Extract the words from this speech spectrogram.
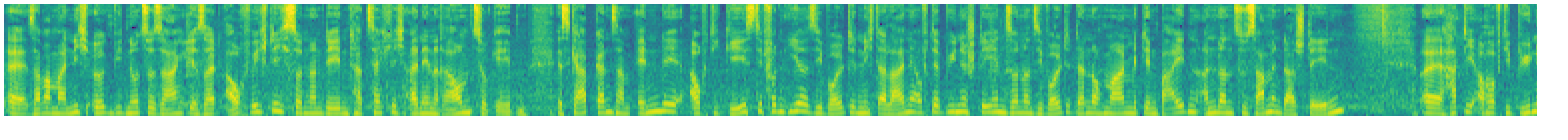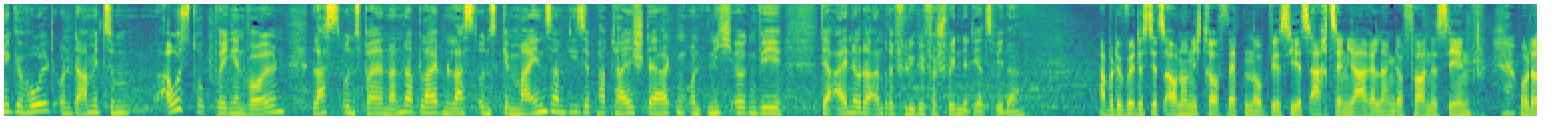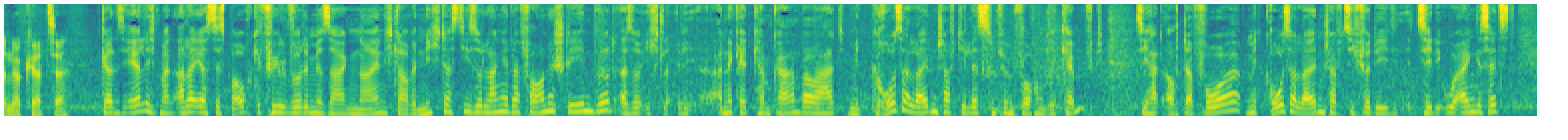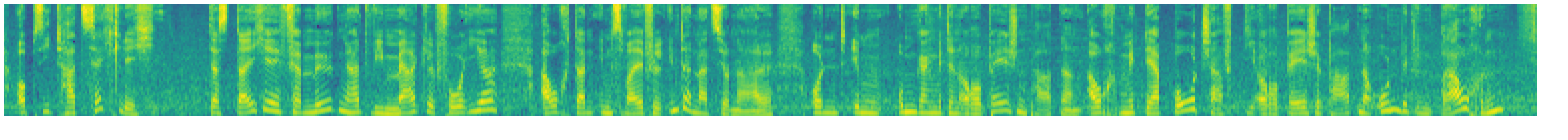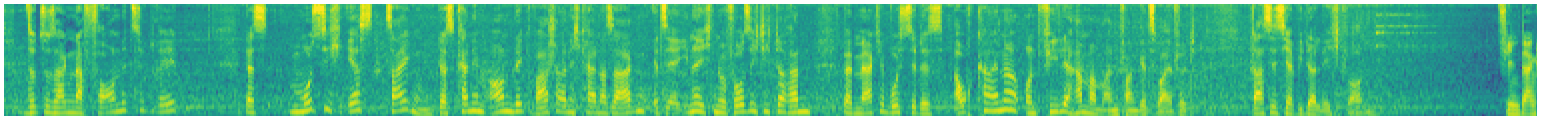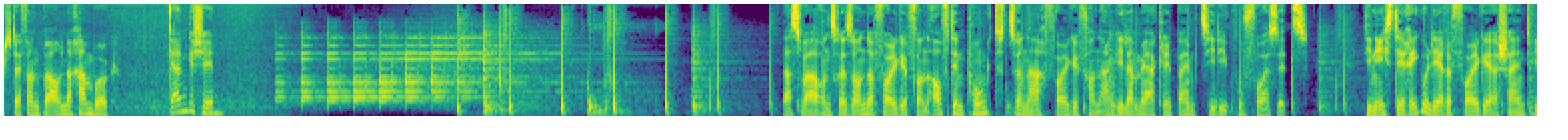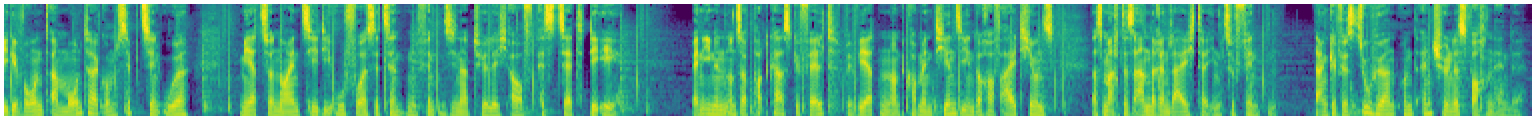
äh, sagen wir mal, nicht irgendwie nur zu sagen, ihr seid auch wichtig, sondern denen tatsächlich einen Raum zu geben. Es gab ganz am Ende auch die Geste von ihr. Sie wollte nicht alleine auf der Bühne stehen, sondern sie wollte dann nochmal mit den beiden anderen zusammen da stehen äh, hat die auch auf die Bühne geholt und damit zum Ausdruck bringen wollen, lasst uns beieinander bleiben, lasst uns gemeinsam diese Partei stärken und nicht irgendwie der eine oder andere Flügel verschwindet jetzt wieder. Aber du würdest jetzt auch noch nicht darauf wetten, ob wir sie jetzt 18 Jahre lang da vorne sehen oder nur kürzer. Ganz ehrlich, mein allererstes Bauchgefühl würde mir sagen, nein, ich glaube nicht, dass die so lange da vorne stehen wird. Also ich, Annegret Kamm-Karrenbauer hat mit großer Leidenschaft die letzten fünf Wochen gekämpft. Sie hat auch davor mit großer Leidenschaft sich für die CDU eingesetzt. Ob sie tatsächlich das gleiche Vermögen hat wie Merkel vor ihr, auch dann im Zweifel international und im Umgang mit den europäischen Partnern, auch mit der Botschaft, die europäische Partner unbedingt brauchen, sozusagen nach vorne zu treten. Das muss sich erst zeigen. Das kann im Augenblick wahrscheinlich keiner sagen. Jetzt erinnere ich nur vorsichtig daran, bei Merkel wusste das auch keiner und viele haben am Anfang gezweifelt. Das ist ja widerlegt worden. Vielen Dank, Stefan Braun nach Hamburg. Gern geschehen. Das war unsere Sonderfolge von Auf den Punkt zur Nachfolge von Angela Merkel beim CDU-Vorsitz. Die nächste reguläre Folge erscheint wie gewohnt am Montag um 17 Uhr. Mehr zur neuen CDU-Vorsitzenden finden Sie natürlich auf sz.de. Wenn Ihnen unser Podcast gefällt, bewerten und kommentieren Sie ihn doch auf iTunes. Das macht es anderen leichter, ihn zu finden. Danke fürs Zuhören und ein schönes Wochenende.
